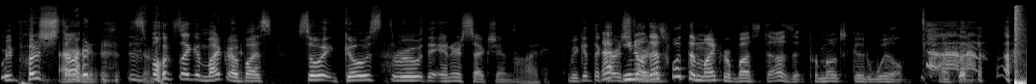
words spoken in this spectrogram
we push out of start the this intersection. Volkswagen microbus so it goes through the intersection. God. We get the That- car you know, that's what the microbus does. It promotes goodwill. I think.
